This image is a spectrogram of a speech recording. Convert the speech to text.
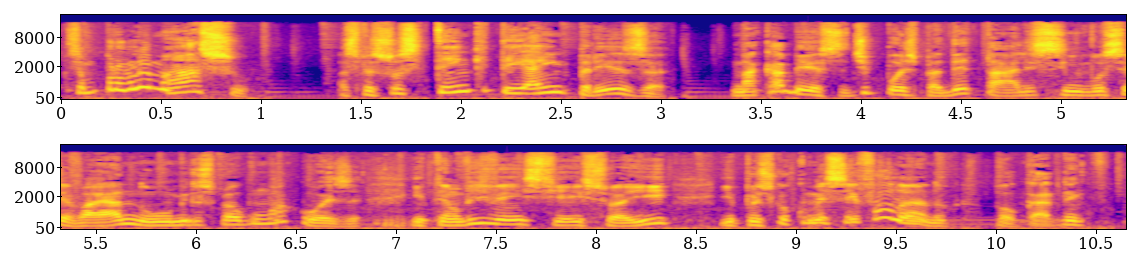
isso é um problemaço. As pessoas têm que ter a empresa na cabeça. Depois, para detalhes, sim, você vai a números para alguma coisa. Então, eu vivenciei isso aí e por isso que eu comecei falando. Pô, o cara tem que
